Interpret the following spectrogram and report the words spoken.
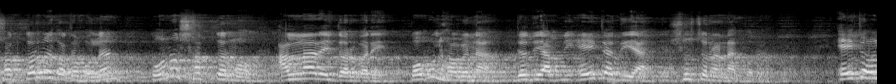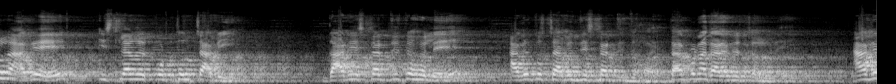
সৎকর্মের কথা বলেন, কোনো সৎকর্ম আল্লাহর এই দরবারে কবুল হবে না যদি আপনি এইটা দিয়া সূচনা না করেন। এইটা হলো আগে ইসলামের প্রথম চাবি। গাড়ি স্টার্ট দিতে হলে আগে তো চাবি দিয়ে স্টার্ট দিতে হয়, তারপর না গাড়িটা চলবে। আগে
